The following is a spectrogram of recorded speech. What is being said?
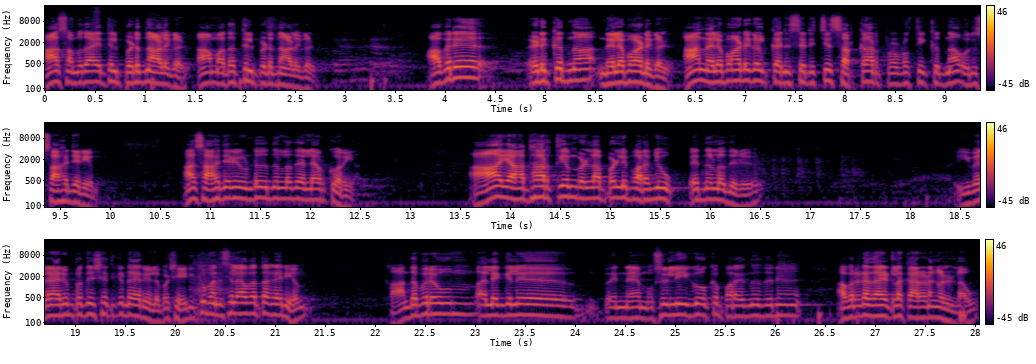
ആ സമുദായത്തിൽ പെടുന്ന ആളുകൾ ആ മതത്തിൽ പെടുന്ന ആളുകൾ അവർ എടുക്കുന്ന നിലപാടുകൾ ആ നിലപാടുകൾക്കനുസരിച്ച് സർക്കാർ പ്രവർത്തിക്കുന്ന ഒരു സാഹചര്യം. ആ സാഹചര്യം ഉണ്ട് എന്നുള്ളത് എല്ലാവർക്കും അറിയാം. ആ യാഥാർത്ഥ്യം വെള്ളപ്പള്ളി പറഞ്ഞു എന്നുള്ളതിൽ ഇവരാരും പ്രതിഷേധിക്കേണ്ട കാര്യമില്ല. പക്ഷേ എനിക്ക് മനസ്സിലാവാത്ത കാര്യം കാന്തപുരവും അല്ലെങ്കിൽ പിന്നെ മുസ്ലിം ലീഗും ഒക്കെ പറയുന്നതിന് അവരുടേതായിട്ടുള്ള കാരണങ്ങളുണ്ടാവും.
